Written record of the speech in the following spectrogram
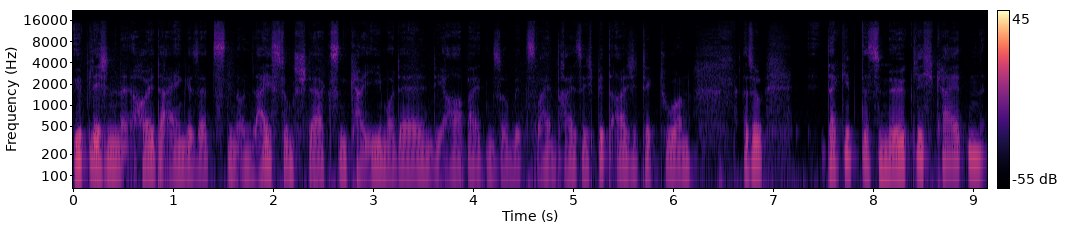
üblichen heute eingesetzten und leistungsstärksten KI-Modellen, die arbeiten so mit 32-Bit-Architekturen. Also da gibt es Möglichkeiten,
